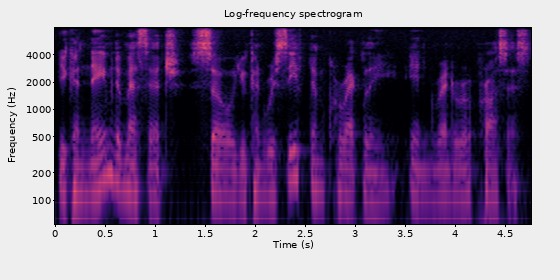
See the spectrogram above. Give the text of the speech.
You can name the message so you can receive them correctly in renderer process.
